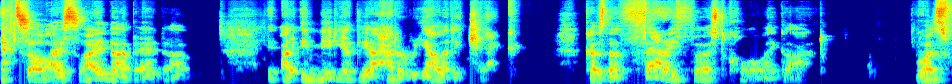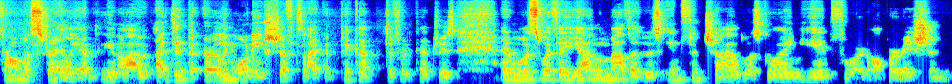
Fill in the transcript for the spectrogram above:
And so i signed up and um, I, immediately i had a reality check. Because the very first call i got was from Australia. You know, I, I, did the early morning shift so I could pick up different countries and was with a young mother whose infant child was going in for an operation.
